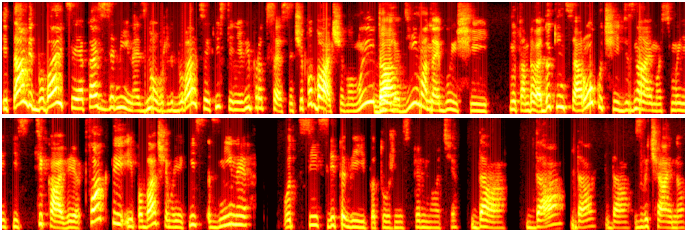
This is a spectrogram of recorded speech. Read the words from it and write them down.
І там відбувається якась заміна. Знову ж відбуваються якісь тіньові процеси. Чи побачимо ми, Да. Оля, Діма, найближчий, ну там давай до кінця року, чи дізнаємось ми якісь цікаві факти і побачимо якісь зміни в цій світовій потужній спільноті. Да, да, да, да, звичайно.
